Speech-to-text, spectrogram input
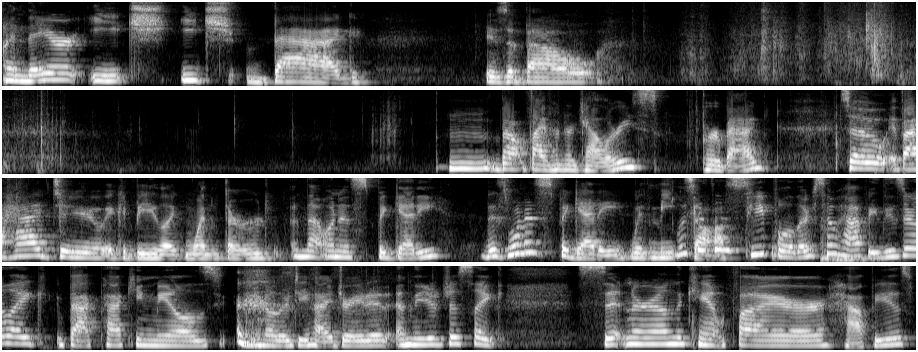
and they are each each bag is about mm, about 500 calories per bag. So if I had to, it could be like one third. And that one is spaghetti. This one is spaghetti with meat Look at those people. They're so happy. These are like backpacking meals. You know, they're dehydrated and they're just like sitting around the campfire, happy as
